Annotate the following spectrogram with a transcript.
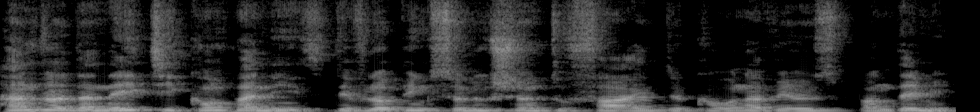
180 companies developing solutions to fight the coronavirus pandemic.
